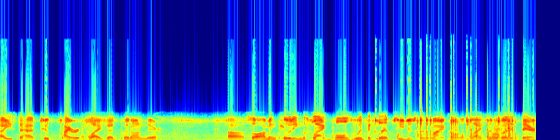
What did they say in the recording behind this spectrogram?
I used to have two pirate flags I'd put on there. Uh, so I'm including the flag poles with the clips. You just got to buy a couple flags and put it there.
